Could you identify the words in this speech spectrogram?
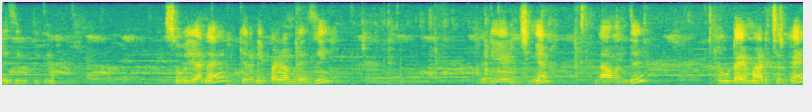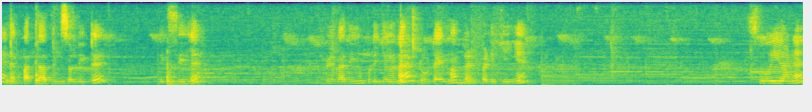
லெசி ஊற்றிக்கலாம் சுவையான கிரணி பழம் லெசி ரெடி ஆகிடுச்சிங்க நான் வந்து டூ டைமாக அடிச்சிருக்கேன். எனக்கு பத்தாதுன்னு சொல்லிவிட்டு மிக்சியில் உங்களுக்கு அதிகம் பிடிக்கலன்னா டூ டைமாக ப்ளெண்ட் பண்ணிக்கிங்க. சுவையான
